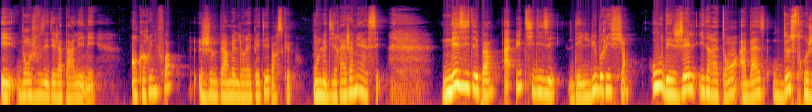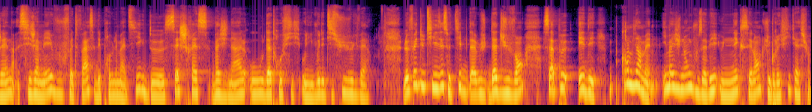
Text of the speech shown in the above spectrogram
et dont je vous ai déjà parlé, mais encore une fois, je me permets de le répéter parce que on ne le dira jamais assez. N'hésitez pas à utiliser des lubrifiants ou des gels hydratants à base d'œstrogène si jamais vous faites face à des problématiques de sécheresse vaginale ou d'atrophie au niveau des tissus vulvaires. Le fait d'utiliser ce type d'adjuvant, ça peut aider. Quand bien même, imaginons que vous avez une excellente lubrification.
